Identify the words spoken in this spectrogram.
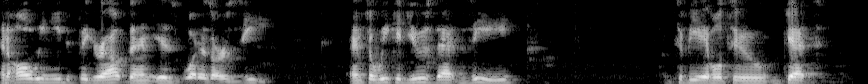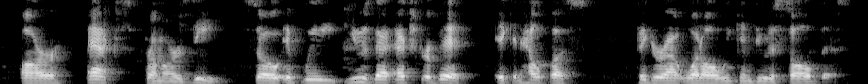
and all we need to figure out then is what is our z. And so we could use that z to be able to get our x from our z. So if we use that extra bit, it can help us figure out what all we can do to solve this.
